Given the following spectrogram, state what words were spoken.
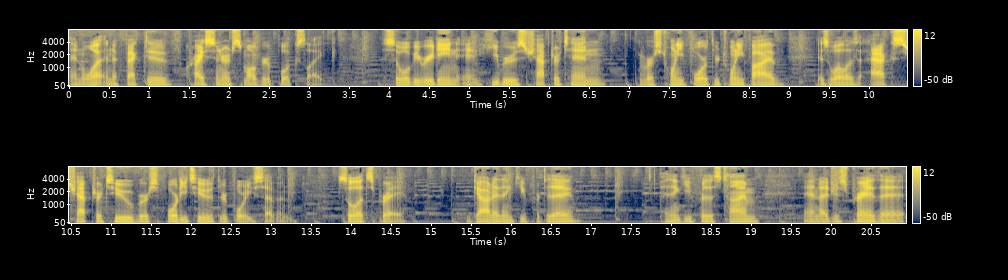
and what an effective Christ centered small group looks like. So we'll be reading in Hebrews chapter 10, verse 24 through 25, as well as Acts chapter 2, verse 42 through 47. So let's pray. God, I thank you for today. I thank you for this time, and I just pray that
